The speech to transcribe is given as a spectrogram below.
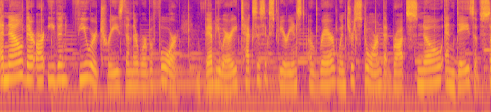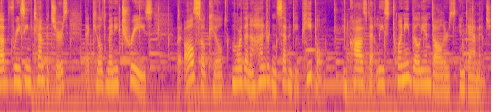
And now there are even fewer trees than there were before. In February, Texas experienced a rare winter storm that brought snow and days of sub freezing temperatures that killed many trees, but also killed more than 170 people and caused at least $20 billion in damage.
